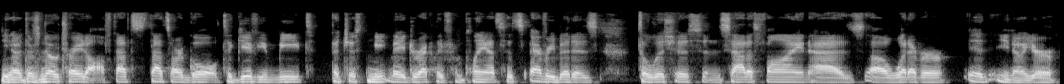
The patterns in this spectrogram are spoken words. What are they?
you know there's no trade off. That's that's our goal to give you meat but just meat made directly from plants. It's every bit as delicious and satisfying as uh, whatever it, you know your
